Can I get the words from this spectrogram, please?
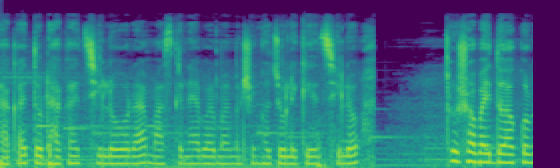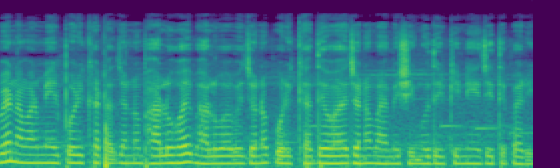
ঢাকায়। তো ঢাকায় ছিল ওরা, মাঝখানে আবার ময়মনসিংহ চলে গিয়েছিল। তো সবাই দোয়া করবেন আমার মেয়ের পরীক্ষাটা যেন ভালো হয়, ভালোভাবে যেন পরীক্ষা দেওয়া যেন ময়মনসিংহদেরকে নিয়ে যেতে পারি।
